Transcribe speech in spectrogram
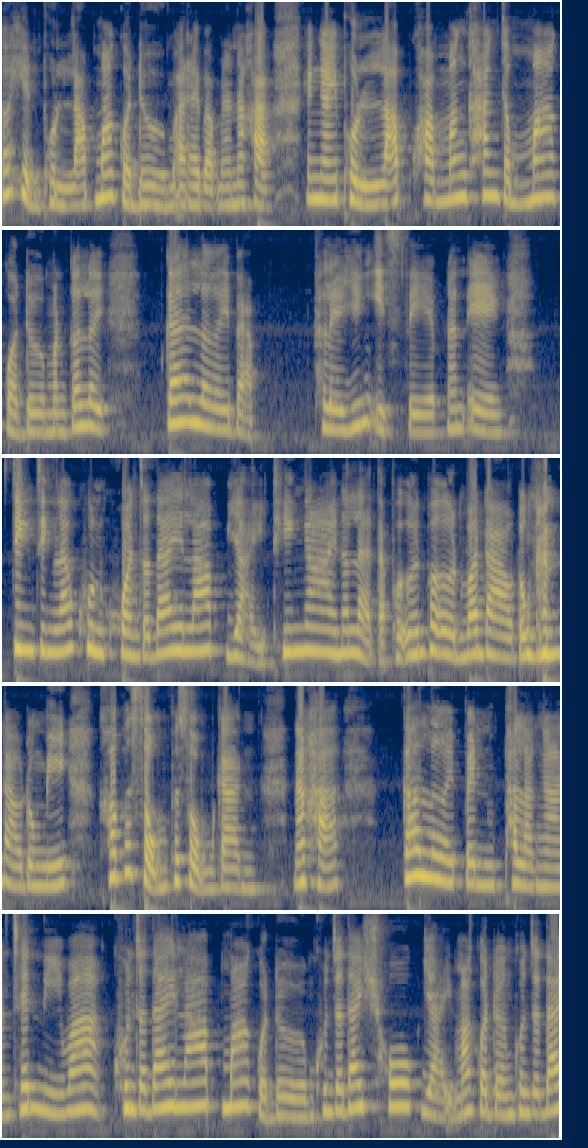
ก็เห็นผลลัพธ์มากกว่าเดิมอะไรแบบนั้นนะคะ ยังไงผลลัพธ์ความมั่งคั่งจะมากกว่าเดิม มันก็เลยก็เลยแบบ playing it safe นั่นเองจริง ๆ แล้วคุณควรจะได้ลาบใหญ่ที่ง่ายนั่นแหละแต่เผอิญเผอิญว่าดาวตรงนั้นดาวตรงนี้เขาผสมผสมกันนะคะ ก็เลยเป็นพลังงานเช่นนี้ว่า คุณจะได้ลาบมากกว่าเดิม คุณจะได้โชคใหญ่มากกว่าเดิม คุณจะได้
